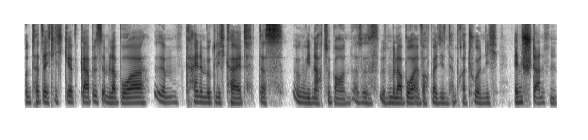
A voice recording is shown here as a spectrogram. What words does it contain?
Und tatsächlich gab es im Labor ähm, keine Möglichkeit, das irgendwie nachzubauen. Also es ist im Labor einfach bei diesen Temperaturen nicht entstanden.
